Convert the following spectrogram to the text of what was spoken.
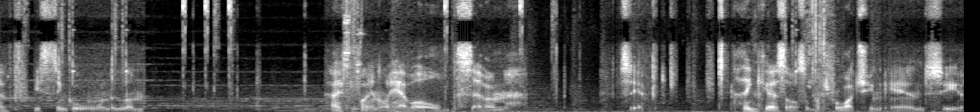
Every single one of them. I finally have all the seven. So yeah, thank you guys all so much for watching, and see you.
